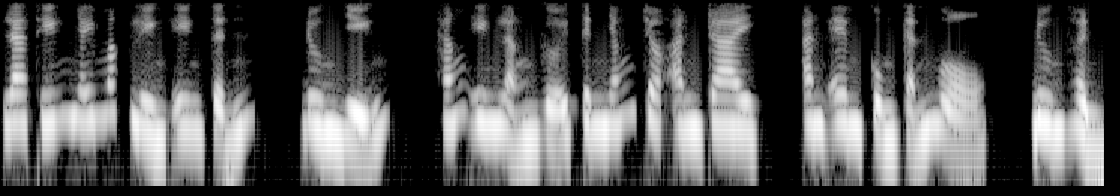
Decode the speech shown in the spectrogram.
La Thiến nháy mắt liền yên tĩnh, đường diễn, hắn yên lặng gửi tin nhắn cho anh trai, anh em cùng cảnh ngộ, đường hình,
